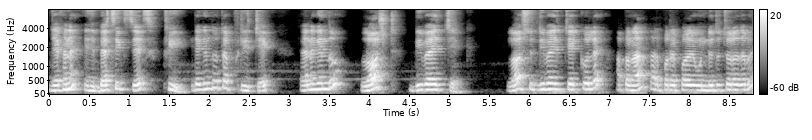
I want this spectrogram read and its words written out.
যেখানে এই যে বেসিক চেক ফ্রি এটা কিন্তু একটা ফ্রি চেক এখানে কিন্তু lost device check lost device check করলে আপনারা তারপরে পরে উইন্ডোতে চলে যাবে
